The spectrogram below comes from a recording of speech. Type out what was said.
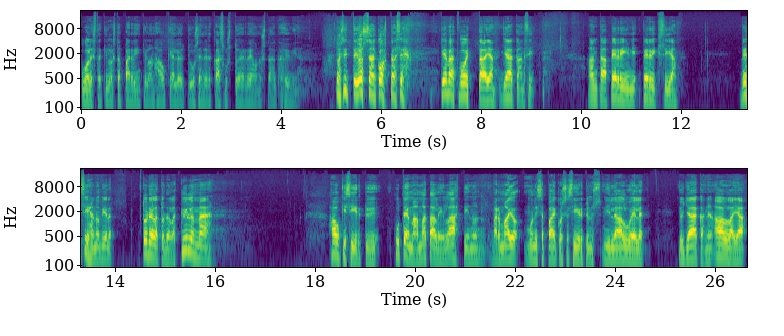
puolesta kilosta parin kilon haukea löytyy usein näiden kasvustojen reunosta aika hyvin. No sitten jossain kohtaa se kevät voittaa ja jääkansi antaa periksi ja vesihän on vielä todella todella kylmää. Hauki siirtyy kutemaan mataliin lahtiin, on varmaan jo monissa paikoissa siirtynyt niille alueille jo jääkannen alla ja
